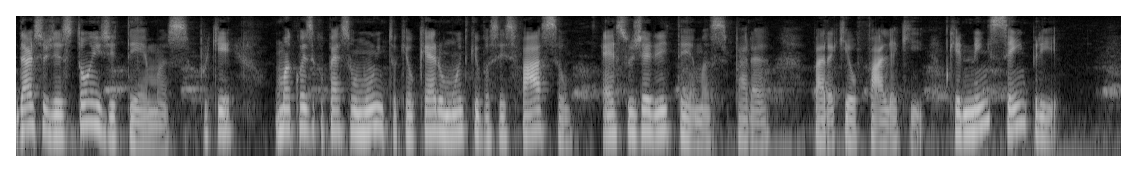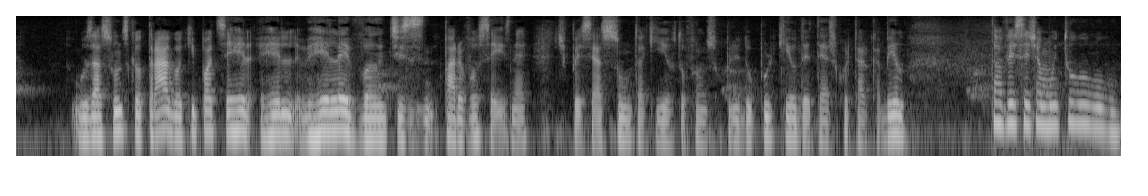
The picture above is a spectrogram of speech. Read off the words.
dar sugestões de temas, porque uma coisa que eu peço muito, que eu quero muito que vocês façam, é sugerir temas para, para que eu fale aqui. Porque nem sempre os assuntos que eu trago aqui podem ser re relevantes para vocês, né? Tipo, esse assunto aqui, eu tô falando sobre do porquê eu detesto cortar o cabelo. Talvez seja muito.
